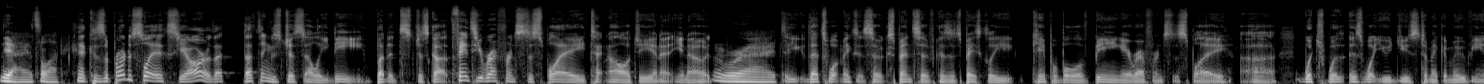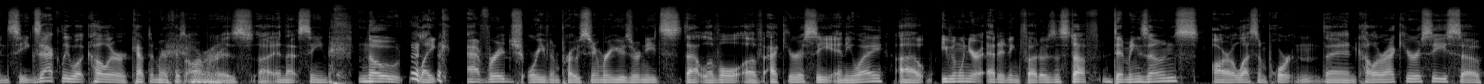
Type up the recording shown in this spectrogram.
yeah, it's a lot. Yeah, because the Pro Display XDR, that that thing's just LED, but it's just got fancy reference display technology in it. You know, Right. that's what makes it so expensive because it's basically capable of being a reference display, uh, which was is what you'd use to make a movie and see exactly what color Captain America's armor Right. is uh, in that scene. No, like average or even prosumer user needs that level of accuracy anyway. Uh, even when you're editing photos and stuff, dimming zones are less important than color accuracy. So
